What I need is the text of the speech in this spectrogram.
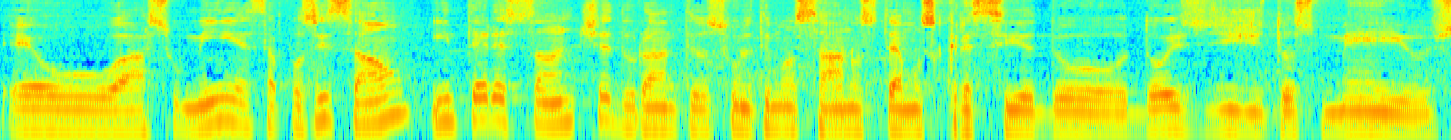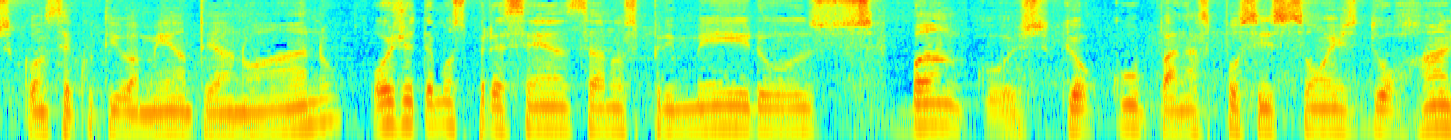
eu assumi essa posição. Interessante, durante os últimos anos temos crescido dois dígitos meios consecutivamente ano a ano. Hoje temos presença nos primeiros bancos que ocupam as posições do ranking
